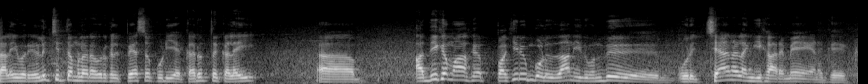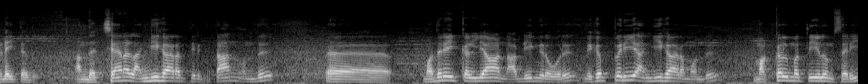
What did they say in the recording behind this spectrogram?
தலைவர் எழுச்சி தமிழர் அவர்கள் பேசக்கூடிய கருத்துக்களை அதிகமாக பகிரும் பொழுது தான் இது வந்து ஒரு சேனல் அங்கீகாரமே எனக்கு கிடைத்தது. அந்த சேனல் அங்கீகாரத்திற்கு தான் வந்து மதுரை கல்யாண் அப்படிங்கிற ஒரு மிகப்பெரிய அங்கீகாரம் வந்து மக்கள் மத்தியிலும் சரி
